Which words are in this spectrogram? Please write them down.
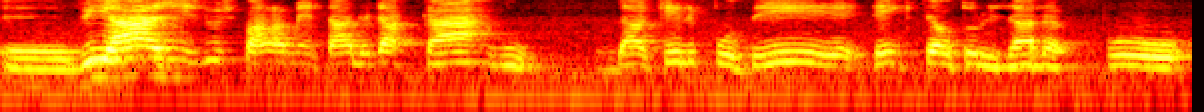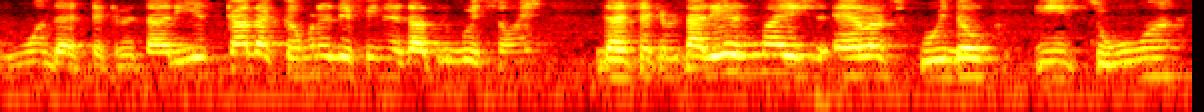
é, viagens dos parlamentares a cargo daquele poder tem que ser autorizada por uma das secretarias. Cada Câmara define as atribuições das secretarias, mas elas cuidam, em suma,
